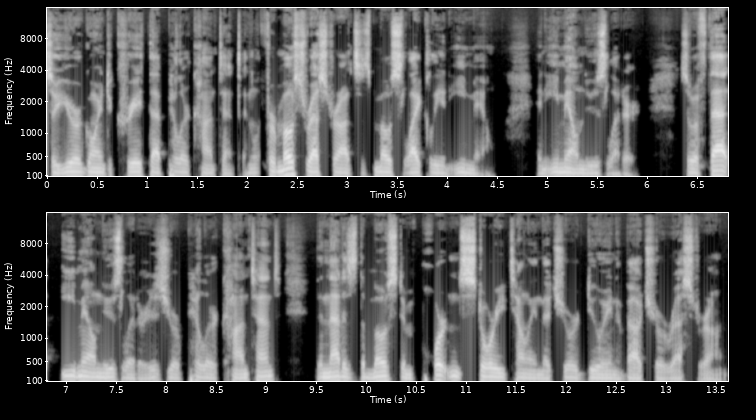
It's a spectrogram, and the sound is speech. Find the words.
So you're going to create that pillar content. And for most restaurants, it's most likely an email, an email newsletter. So if that email newsletter is your pillar content, then that is the most important storytelling that you're doing about your restaurant.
